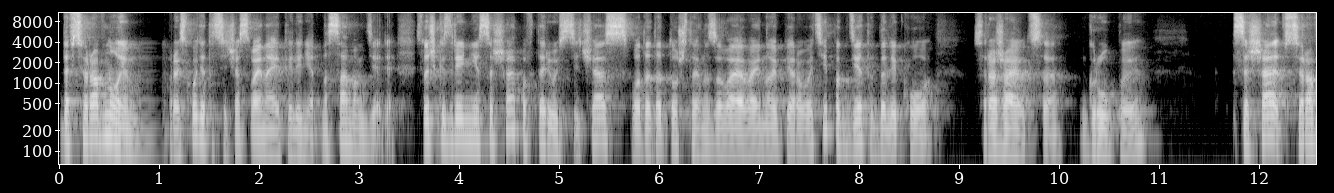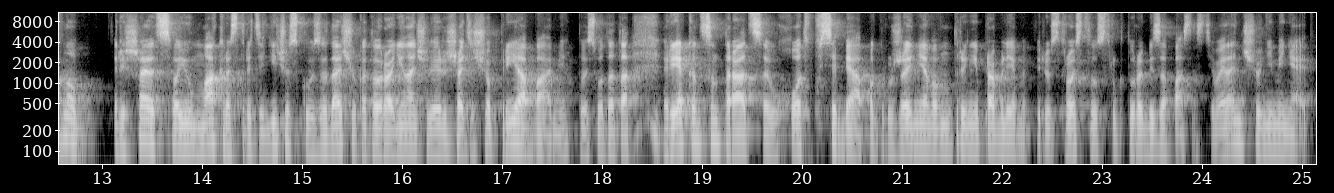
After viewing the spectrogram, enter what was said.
да все равно им происходит сейчас война это или нет, на самом деле. С точки зрения США, повторюсь, сейчас вот это то, что я называю войной первого типа, где-то далеко сражаются группы, США все равно решают свою макростратегическую задачу, которую они начали решать еще при Обаме, то есть вот эта реконцентрация, уход в себя, погружение во внутренние проблемы, переустройство структуры безопасности. Война ничего не меняет.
